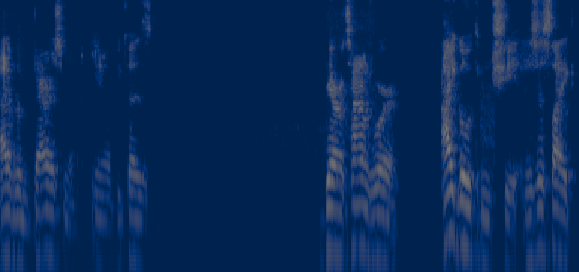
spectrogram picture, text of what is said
out of embarrassment, you know, because there are times where I go through shit, and it's just like,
